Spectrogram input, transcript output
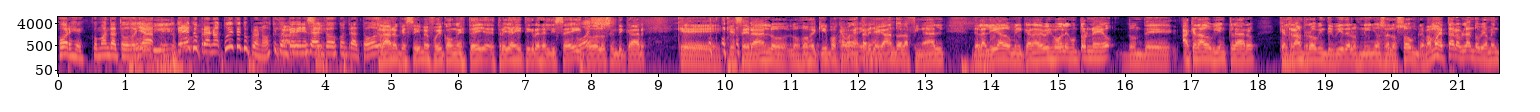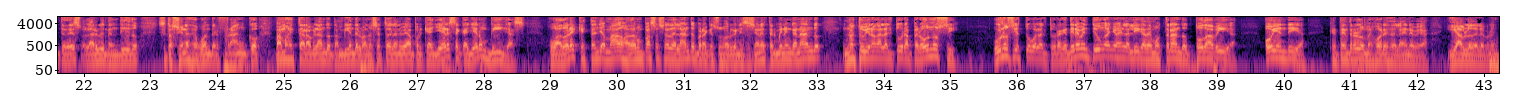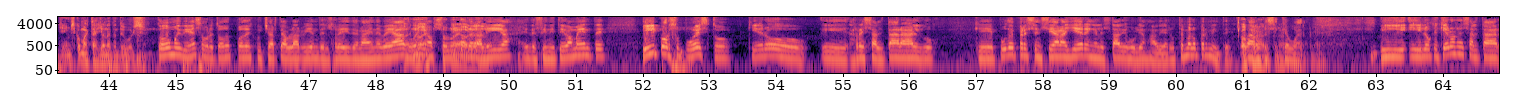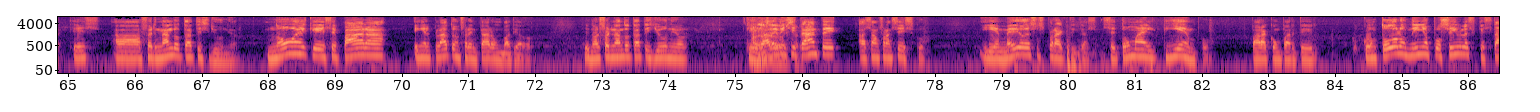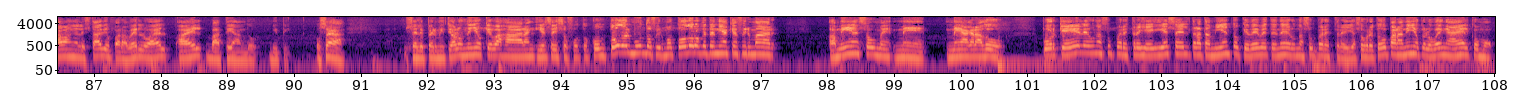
Jorge, ¿cómo anda todo? ya, ¿tú, tienes tu ¿Tú diste tu pronóstico antes de iniciar el todos contra todos? Claro que sí, me fui con estrellas, y tigres del Licey y todos los indicar que, que serán los dos equipos que van a estar llegando a la final de la Liga Dominicana de Béisbol en un torneo donde ha quedado bien claro que el round robin divide a los niños de los hombres. Vamos a estar hablando obviamente de eso, largo y tendido, situaciones de Wander Franco, vamos a estar hablando también del baloncesto de la NBA, porque ayer se cayeron vigas jugadores que están llamados a dar un paso hacia adelante para que sus organizaciones terminen ganando, no estuvieron a la altura, pero uno sí, uno sí estuvo a la altura, que tiene 21 años en la liga demostrando todavía, hoy en día, que está entre los mejores de la NBA. Y hablo de LeBron James. ¿Cómo estás, Jonathan Tiburcio? Todo muy bien, sobre todo después de escucharte hablar bien del rey de la NBA, dueño absoluto de la liga, eh, definitivamente. Y por supuesto, quiero eh, resaltar algo que pude presenciar ayer en el estadio Julián Javier. ¿Usted me lo permite? Oh, claro, que sí, qué bueno. Y, y lo que quiero resaltar es a Fernando Tatis Jr., no el que se para en el plato a enfrentar a un bateador, sino el Fernando Tatis Jr., que va de visitante a San Francisco y en medio de sus prácticas se toma el tiempo para compartir con todos los niños posibles que estaban en el estadio para verlo a él, a él bateando BP. O sea, se le permitió a los niños que bajaran y él se hizo foto con todo el mundo, firmó todo lo que tenía que firmar. A mí eso me, me, me agradó porque él es una superestrella y ese es el tratamiento que debe tener una superestrella, sobre todo para niños que lo ven a él como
